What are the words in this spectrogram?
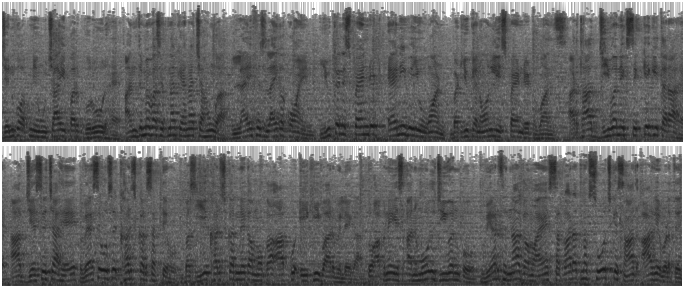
जिनको अपनी ऊंचाई पर गुरूर है। अंत में बस इतना कहना चाहूँगा life is like a coin you can spend it any way you want but you can only spend it once अर्थात जीवन एक सिक्के की तरह है। आप जैसे चाहे, वैसे उसे खर्च कर सकते हो। बस ये खर्च करने का मौका आपको एक ही बार मिलेगा। तो अपने इस अनमोल जीवन को व्यर्थ ना गंवाएँ, सकारात्मक सोच के साथ आगे बढ़ते जाए।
